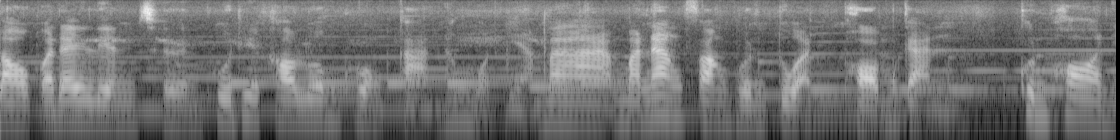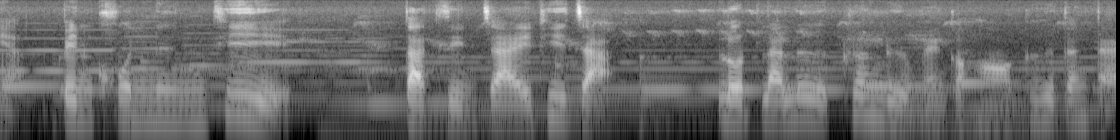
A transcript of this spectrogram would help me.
เราก็ได้เรียนเชิญผู้ที่เข้าร่วมโครงการทั้งหมดเนี่ยมามานั่งฟังผลตรวจพร้อมกัน คุณพ่อเนี่ยเป็นคนหนึ่งที่ตัดสินใจที่จะลดละเลิกเครื่องดื่มแอลกอฮอล์ก็คือตั้งแต่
